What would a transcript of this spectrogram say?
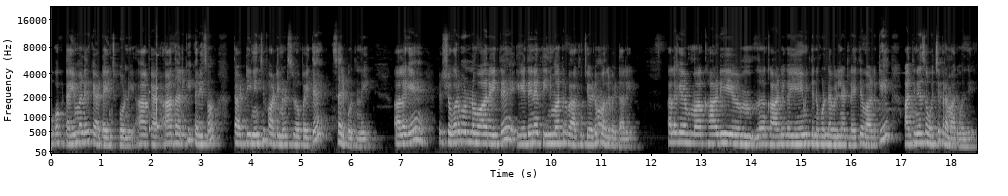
ఒక టైం అనేది కేటాయించుకోండి. ఆ కే- ఆ దానికి కనీసం థర్టీ నుంచి ఫార్టీ మినిట్స్ లోపు అయితే సరిపోతుంది. అలాగే షుగర్ ఉన్నవారైతే ఏదైనా తిని మాత్రం వాకింగ్ చేయడం మొదలుపెట్టాలి అలాగే మా ఖాళీ ఖాళీగా ఏమి తినకుండా వెళ్ళినట్లయితే వాళ్ళకి అతినీసం వచ్చే ప్రమాదం ఉంది.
